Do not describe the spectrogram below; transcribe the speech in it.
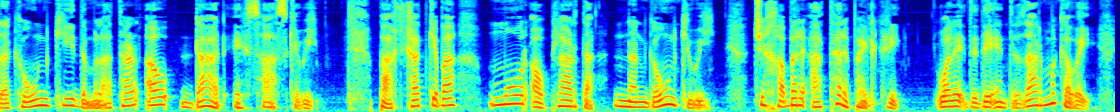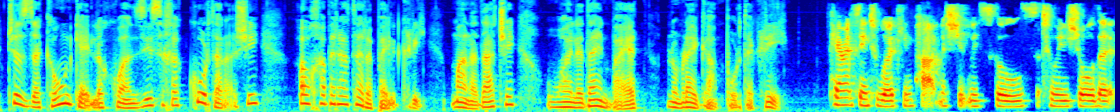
زکونکي د ملاتړ او ډاډ احساس کوي په حقیقت کې به مور او پلار ته ننګون کوي چې خبره اتره پیل کړي ولې د دې انتظار مکوي چې زکونکي له خوانځي څخه کور ته راشي او خبره اتره پیل کړي مانه دا چې والدین باید لومړی ګام پورته کړي parents need to work in partnership with schools to ensure that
